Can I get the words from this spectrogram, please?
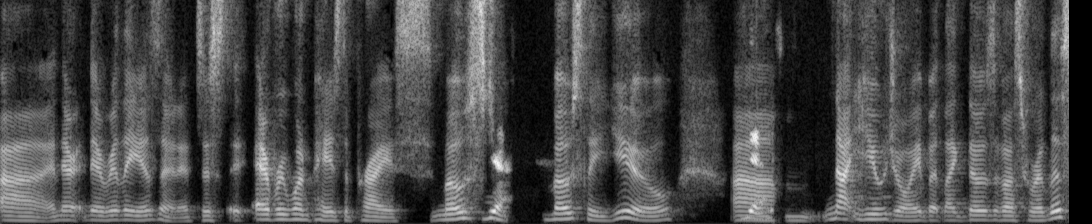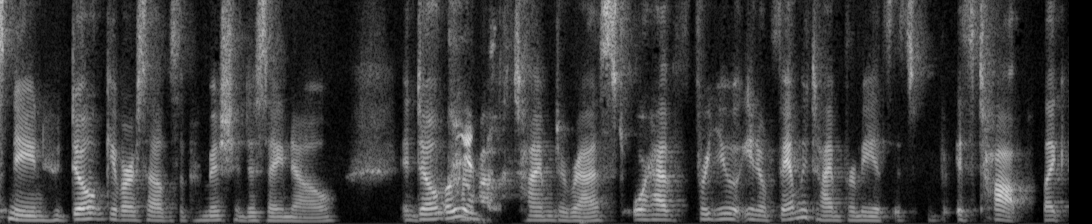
Uh, and there, there really isn't. It's just everyone pays the price. Most, yeah. mostly you. Um, yes. Not you, Joy, but like those of us who are listening who don't give ourselves the permission to say no and don't oh, yeah. time to rest or have for you, you know, family time for me, it's it's it's top. Like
